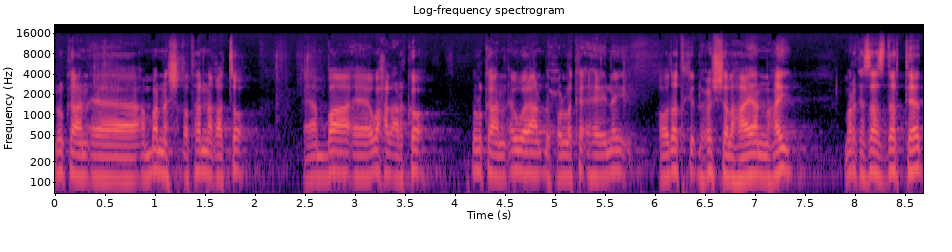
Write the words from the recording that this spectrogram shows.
dhulkan amba nashqad naqato. Amba wax la arko. Dhulkan awalaan dhuxulla ka ahaynay oo dadkii dhuxusha lahaayaan nahay. Marka saas darteed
